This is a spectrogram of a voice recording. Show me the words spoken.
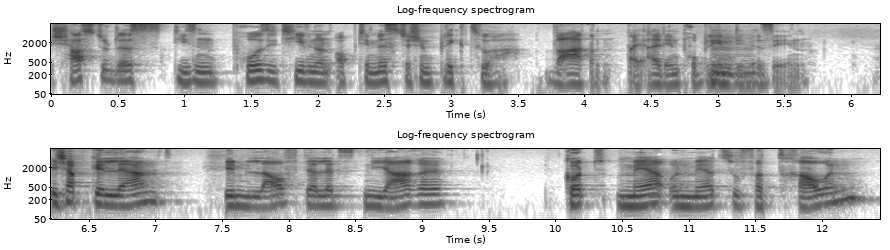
schaffst du das, diesen positiven und optimistischen Blick zu wahren bei all den Problemen, mhm. die wir sehen? Ich habe gelernt im Lauf der letzten Jahre, Gott mehr und mehr zu vertrauen,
